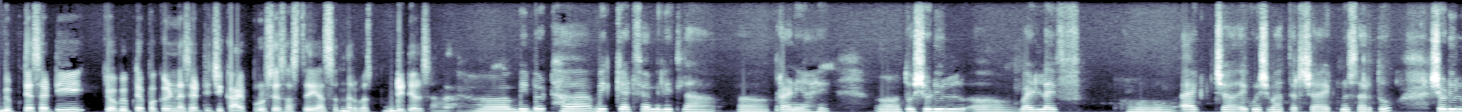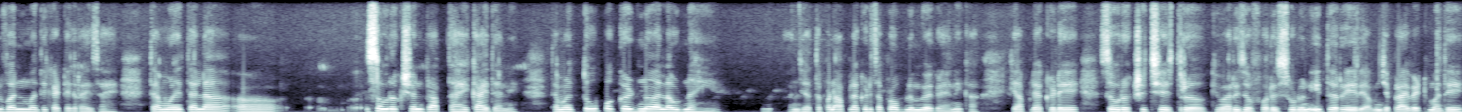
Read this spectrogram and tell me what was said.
बिबट्यासाठी किंवा बिबट्या पकडण्यासाठीची काय प्रोसेस असते या संदर्भात? डिटेल सांगा. बिबट हा बिग कॅट फॅमिलीतला प्राणी आहे. तो शेड्यूल वाईल्ड लाईफ ॲक्टच्या एकोणीसशे बहात्तरच्या ॲक्टनुसार तो शेड्यूल वनमध्ये कॅटेगराईज आहे. त्यामुळे त्याला संरक्षण प्राप्त आहे कायद्याने. त्यामुळे तो पकडणं अलाउड नाही आहे म्हणजे आता पण आपल्याकडचा प्रॉब्लेम वेगळा आहे नाही का? की आपल्याकडे संरक्षित क्षेत्र किंवा रिझर्व्ह फॉरेस्ट सोडून इतर एरिया म्हणजे प्रायव्हेटमध्ये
